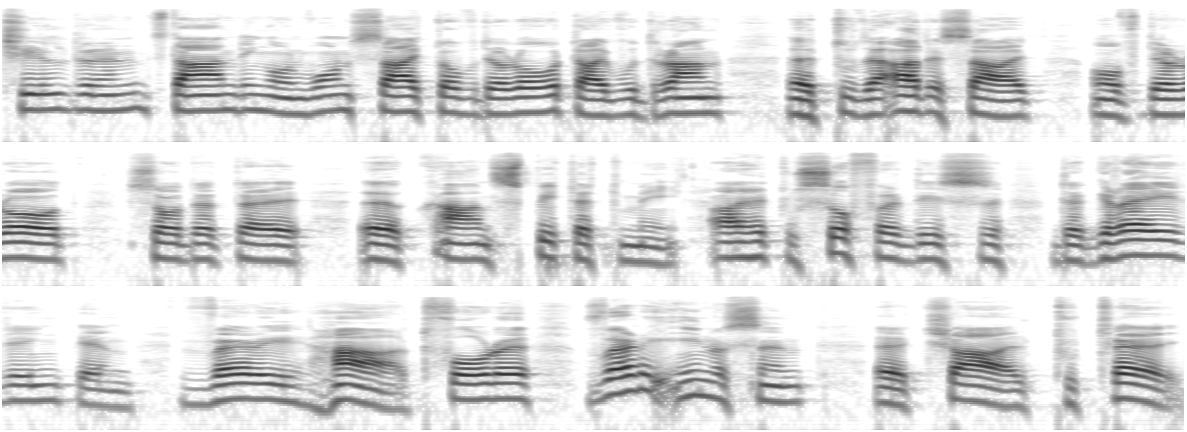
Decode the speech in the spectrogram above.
children standing on one side of the road, I would run uh, to the other side of the road so that they uh, can't spit at me. I had to suffer this uh, degrading and very hard for a very innocent uh, child to take.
